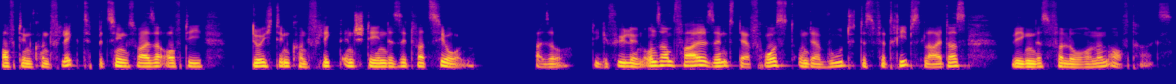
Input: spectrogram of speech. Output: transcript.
auf den Konflikt beziehungsweise auf die durch den Konflikt entstehende Situation. Also die Gefühle in unserem Fall sind der Frust und der Wut des Vertriebsleiters wegen des verlorenen Auftrags.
